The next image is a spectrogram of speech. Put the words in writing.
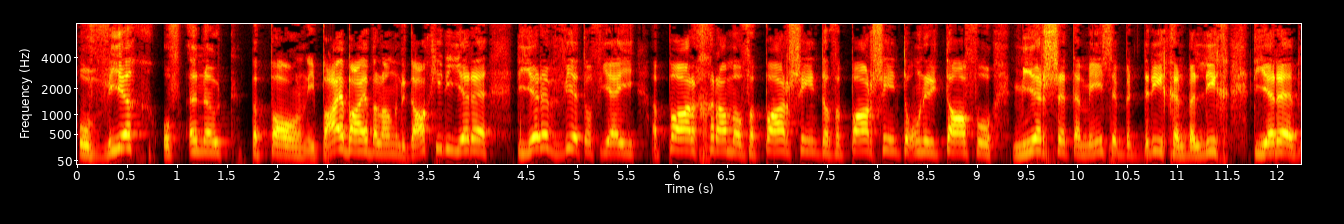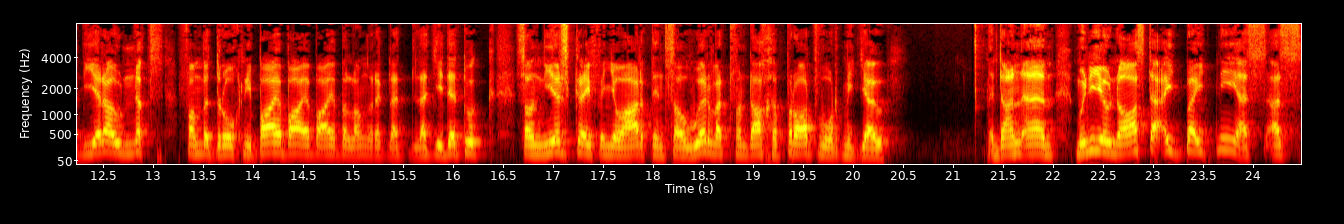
of weeg of inhoud bepaal nie. Baie baie belangrik. Daar gee die Here, die Here weet of jy 'n paar gramme of 'n paar sente of 'n paar sente onder die tafel meer sit en mense bedrieg en belieg. Die Here, die Here hou niks van bedrog nie. Baie baie baie belangrik dat dat jy dit ook sal neerskryf in jou hart en sal hoor wat vandag gepraat word met jou dan ehm um, moenie jou naaste uitbuit nie. As as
